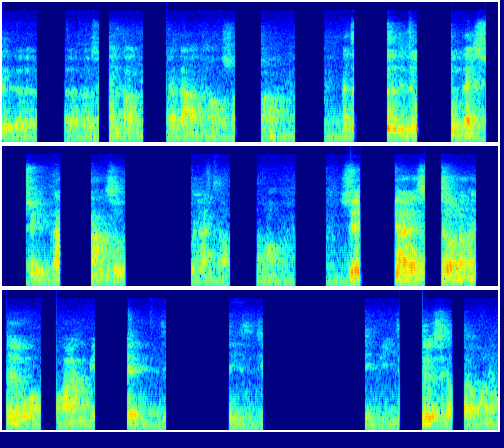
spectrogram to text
这个呃河川造成比较大的套爽啊。那这这就是我们在水大的时候看到的哈。水来的时候呢，它就往往两边，比这个石头往两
